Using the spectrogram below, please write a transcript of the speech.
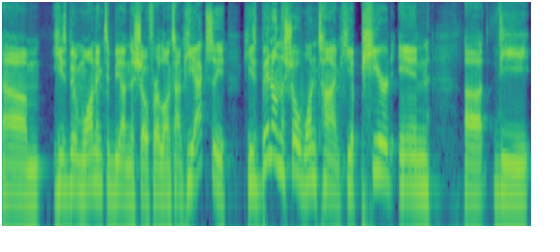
Um, he's been wanting to be on the show for a long time. He actually he's been on the show one time. He appeared in uh, the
